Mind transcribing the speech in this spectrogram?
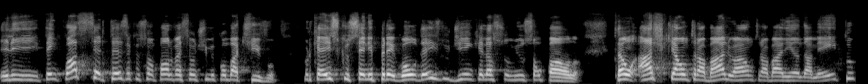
ele tem quase certeza que o São Paulo vai ser um time combativo, porque é isso que o Ceni pregou desde o dia em que ele assumiu o São Paulo. Então, acho que há um trabalho, há um trabalho em andamento,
